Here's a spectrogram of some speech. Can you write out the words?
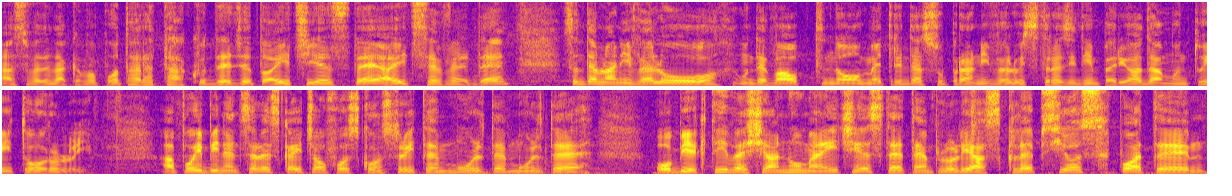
Ia să vedem dacă vă pot arăta cu degetul, aici este, aici se vede. Suntem la nivelul undeva 8-9 metri deasupra nivelului străzii din perioada Mântuitorului. Apoi, bineînțeles că aici au fost construite multe, multe obiective și anume aici este templul lui Asclepios, poate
